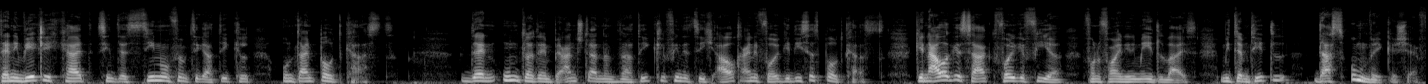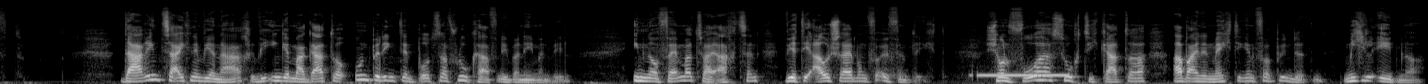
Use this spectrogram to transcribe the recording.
denn in Wirklichkeit sind es 57 Artikel und ein Podcast. Denn unter den beanstandeten Artikeln findet sich auch eine Folge dieses Podcasts. Genauer gesagt Folge 4 von Freundin im Edelweiß mit dem Titel Das Umweggeschäft. Darin zeichnen wir nach, wie Inge Magato unbedingt den Bozner Flughafen übernehmen will. Im November 2018 wird die Ausschreibung veröffentlicht. Schon vorher sucht sich Gatterer aber einen mächtigen Verbündeten, Michel Ebner.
